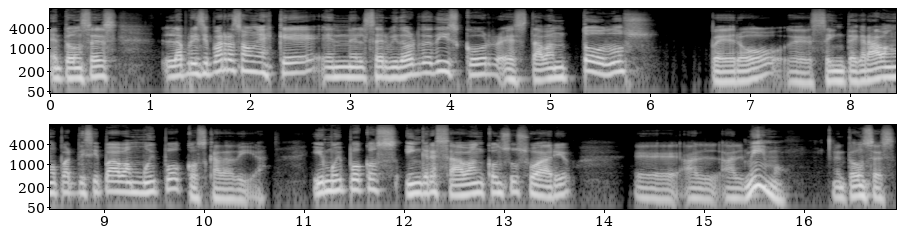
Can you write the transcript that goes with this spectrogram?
Entonces, la principal razón es que en el servidor de Discord estaban todos pero eh, se integraban o participaban muy pocos cada día y muy pocos ingresaban con su usuario eh, al, mismo. Entonces,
